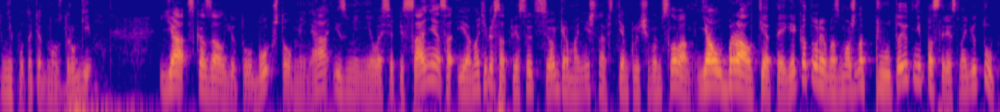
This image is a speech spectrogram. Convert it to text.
Не путать одно с другим. Я сказал YouTube, что у меня изменилось описание, и оно теперь соответствует все гармонично с тем ключевым словам. Я убрал те теги, которые, возможно, путают непосредственно YouTube.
